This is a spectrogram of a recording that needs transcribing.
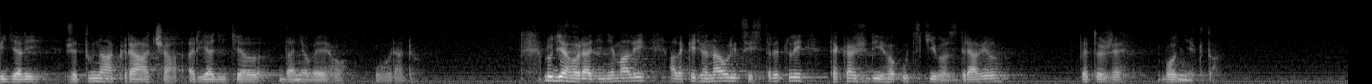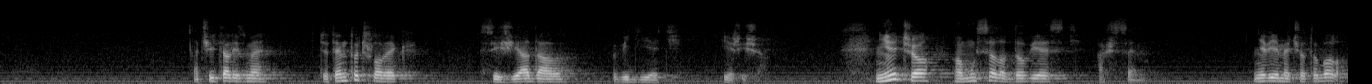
videli, že tu kráča riaditeľ daňového úradu. Ľudia ho radi nemali, ale keď ho na ulici stretli, tak každý ho úctivo zdravil, pretože bol niekto. A čítali sme, že tento človek si žiadal vidieť Ježiša. Niečo ho muselo doviesť až sem. Nevieme, čo to bolo.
